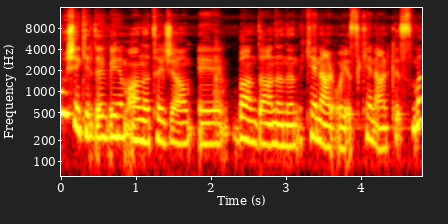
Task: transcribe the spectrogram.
Bu şekilde benim anlatacağım e, bandananın kenar oyası, kenar kısmı.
